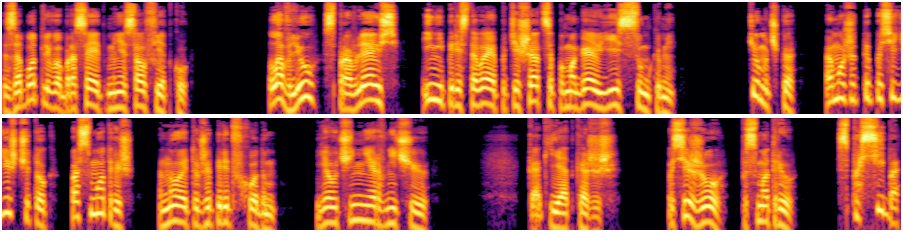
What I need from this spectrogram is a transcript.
заботливо бросает мне салфетку. Ловлю, справляюсь и, не переставая потешаться, помогаю ей с сумками. «Тёмочка, а может ты посидишь чуток, посмотришь?» Но это уже перед входом. Я очень нервничаю. Как я откажешь? Посижу, посмотрю. Спасибо.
